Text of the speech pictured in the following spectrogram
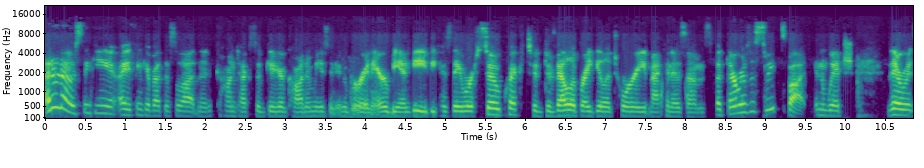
I don't know. I was thinking, I think about this a lot in the context of gig economies and Uber and Airbnb because they were so quick to develop regulatory mechanisms. But there was a sweet spot in which there was,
